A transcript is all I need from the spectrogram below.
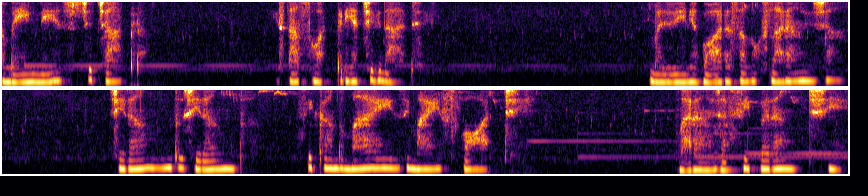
Também neste chakra. Está a sua criatividade. Imagine agora essa luz laranja girando, girando, ficando mais e mais forte. Laranja vibrante,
